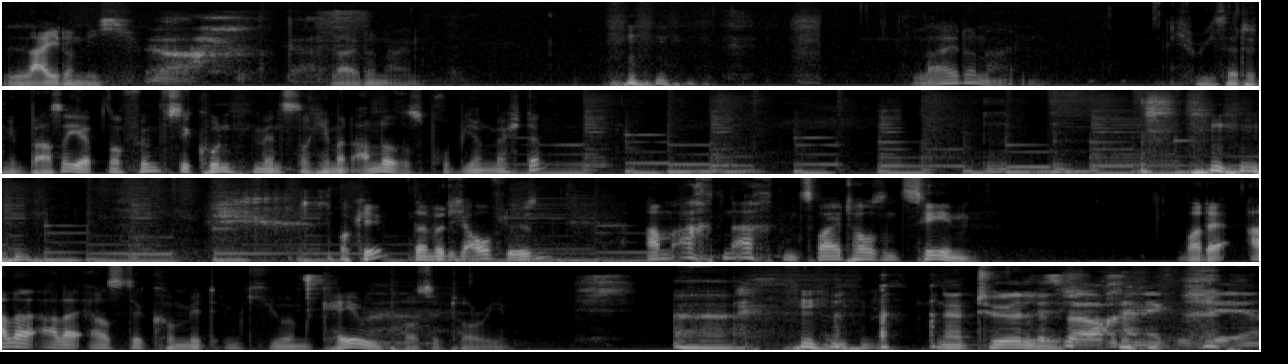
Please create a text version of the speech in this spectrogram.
Leider nicht. Ja, Leider nein. Leider nein. Ich resette den Buzzer. Ihr habt noch fünf Sekunden, wenn es noch jemand anderes probieren möchte. okay, dann würde ich auflösen. Am 8.8.2010 war der aller, allererste Commit im QMK Repository. Äh, natürlich. das war auch eine gute, ja.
